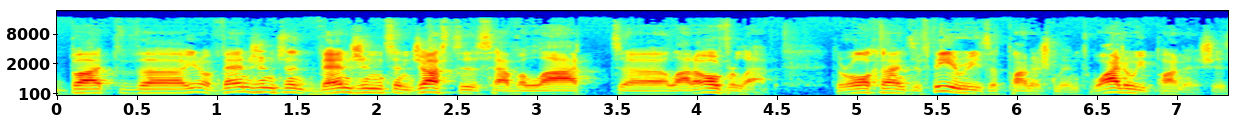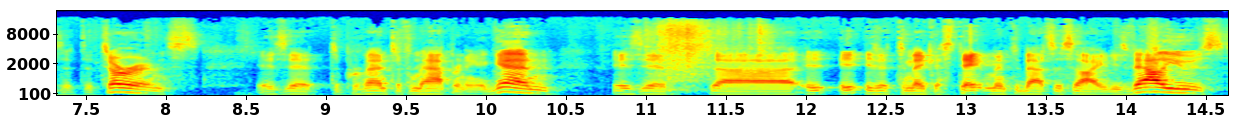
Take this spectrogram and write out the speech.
but the you know vengeance and vengeance and justice have a lot uh, a lot of overlap. There are all kinds of theories of punishment. Why do we punish? Is it deterrence? Is it to prevent it from happening again? Is it, uh, is, is it to make a statement about society's values?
